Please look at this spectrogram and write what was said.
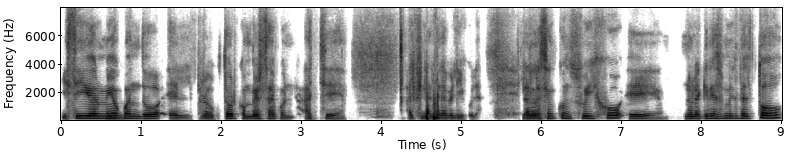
Y sigue dormido cuando el productor conversa con H al final de la película. La relación con su hijo eh, no la quiere asumir del todo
